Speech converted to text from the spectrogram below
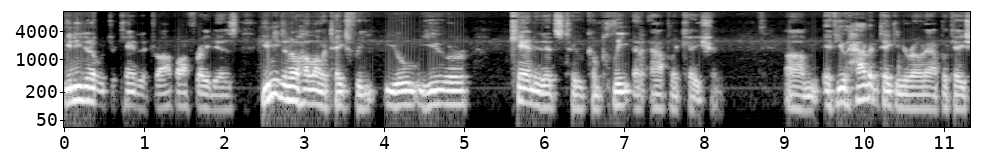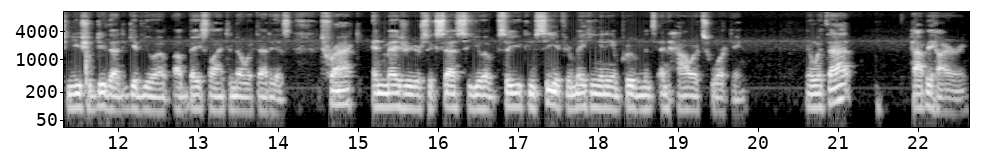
You need to know what your candidate drop off rate is. You need to know how long it takes for you your candidates to complete an application. Um, if you haven't taken your own application, you should do that to give you a, a, baseline to know what that is. Track and measure your success so you have so you can see if you're making any improvements and how it's working. And with that, happy hiring.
